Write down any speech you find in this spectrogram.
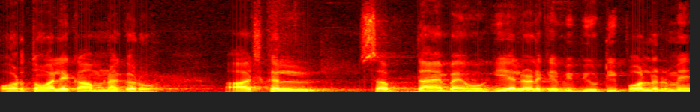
عورتوں والے کام نہ کرو آج کل سب دائیں بائیں ہو گیا لڑکے بھی بیوٹی پارلر میں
